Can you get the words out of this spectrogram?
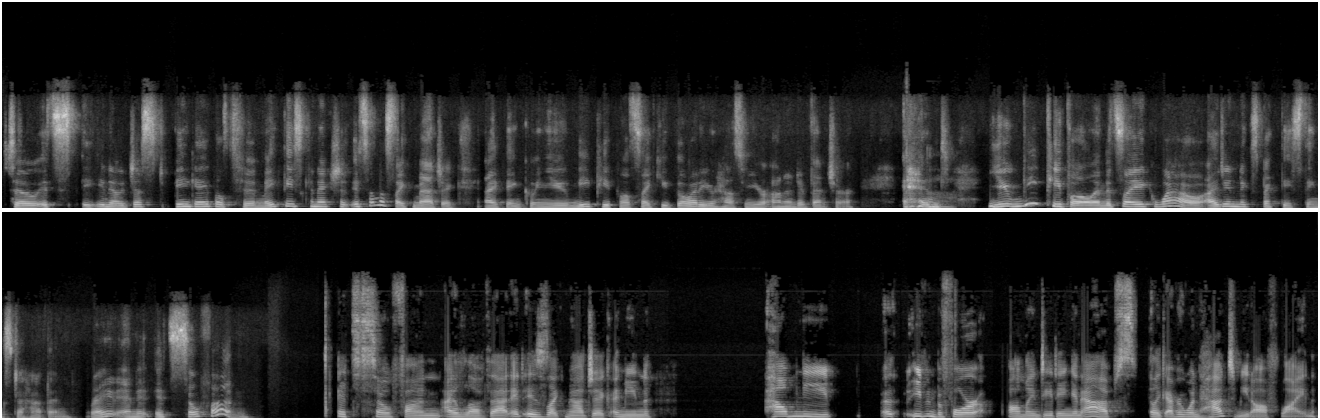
So it's, you know, just being able to make these connections. It's almost like magic, I think. When you meet people, it's like you go out of your house and you're on an adventure and oh. you meet people, and it's like, wow, I didn't expect these things to happen. Right. And it, it's so fun. It's so fun. I love that. It is like magic. I mean, how many uh, even before online dating and apps, like everyone had to meet offline.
